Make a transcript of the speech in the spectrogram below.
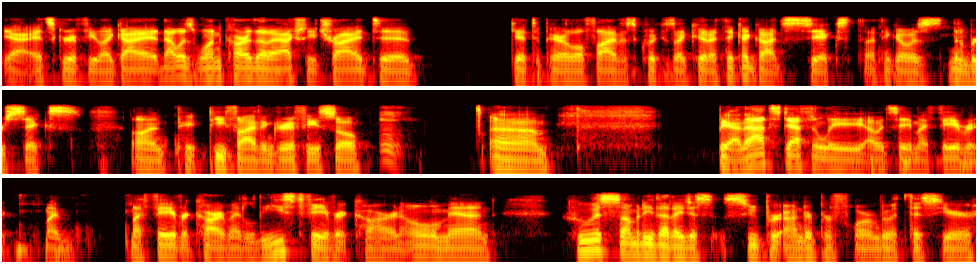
yeah, it's Griffey. Like I that was one card that I actually tried to get to parallel five as quick as I could. I think I got sixth. I think I was number six on P five and Griffey. So, mm. um, but yeah, that's definitely I would say my favorite my my favorite card, my least favorite card. Oh man, who is somebody that I just super underperformed with this year?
